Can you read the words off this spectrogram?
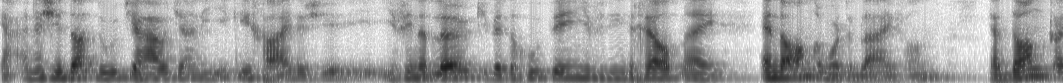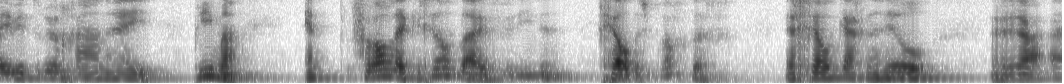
Ja, en als je dat doet, je houdt je aan die ikigai. Dus je, je vindt het leuk, je bent er goed in, je verdient er geld mee. En de ander wordt er blij van. Ja, dan kan je weer teruggaan, hé, hey, prima. En vooral lekker geld blijven verdienen. Geld is prachtig. En geld krijgt een heel ra- eh,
